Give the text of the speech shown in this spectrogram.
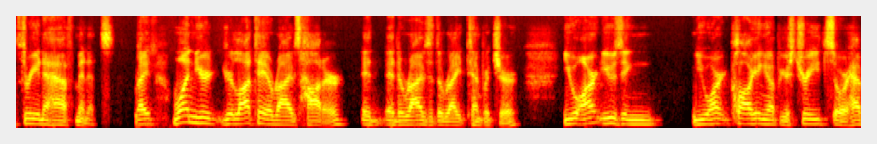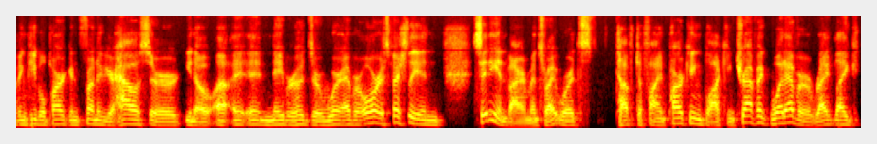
three and a half minutes right? One, your your latte arrives hotter. It, it arrives at the right temperature. You aren't using you aren't clogging up your streets or having people park in front of your house or you know uh, in neighborhoods or wherever or especially in city environments right where it's tough to find parking blocking traffic whatever right like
